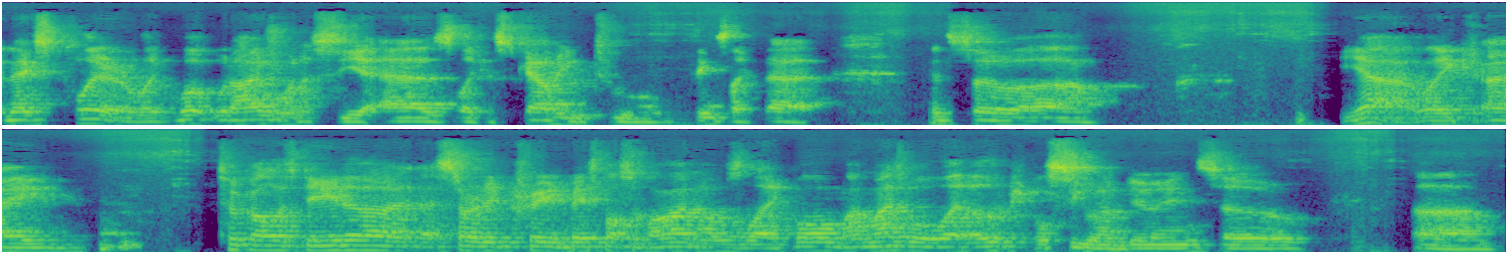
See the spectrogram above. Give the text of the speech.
an ex-player, like what would I want to see as like a scouting tool, things like that. And so, uh, yeah, like I took all this data, I started creating Baseball Savant. I was like, well, I might as well let other people see what I'm doing. So, um,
